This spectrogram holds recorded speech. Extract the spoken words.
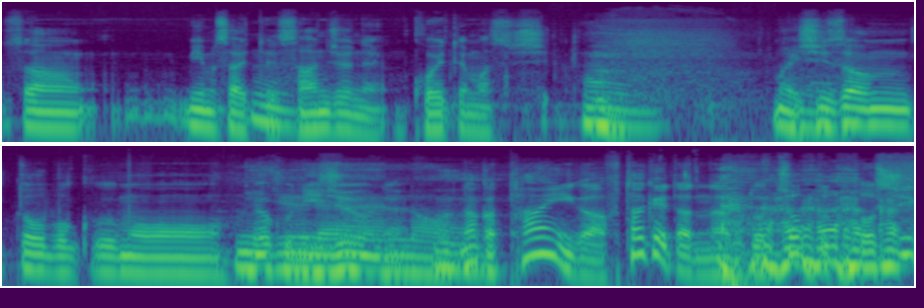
さんビームサイトで30年超えてますし、まあ、石井さんと僕も約20 20年。の年なんか単位が2桁になるとちょっと年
